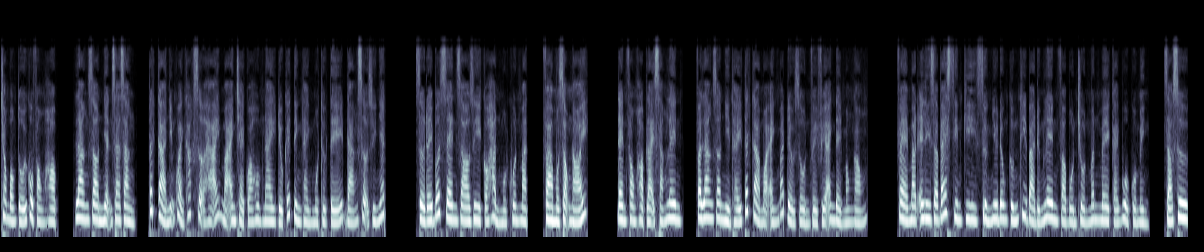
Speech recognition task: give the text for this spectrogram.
Trong bóng tối của phòng họp, Lang John nhận ra rằng tất cả những khoảnh khắc sợ hãi mà anh trải qua hôm nay đều kết tình thành một thực tế đáng sợ duy nhất. Giờ đây bớt gen Georgie có hẳn một khuôn mặt và một giọng nói. Đèn phòng họp lại sáng lên và Lang John nhìn thấy tất cả mọi ánh mắt đều dồn về phía anh đầy mong ngóng. Vẻ mặt Elizabeth Sinki dường như đông cứng khi bà đứng lên và bồn chồn mân mê cái bùa của mình. Giáo sư,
